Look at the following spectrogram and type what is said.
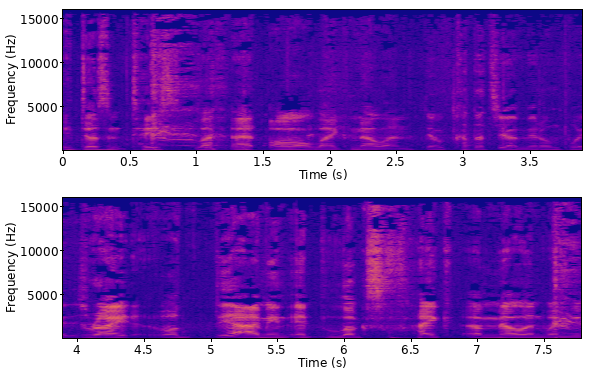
It doesn't taste like, at all like melon. でも形はメロンっぽいでしょ Right. Well, yeah. I mean, it looks like a melon when you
